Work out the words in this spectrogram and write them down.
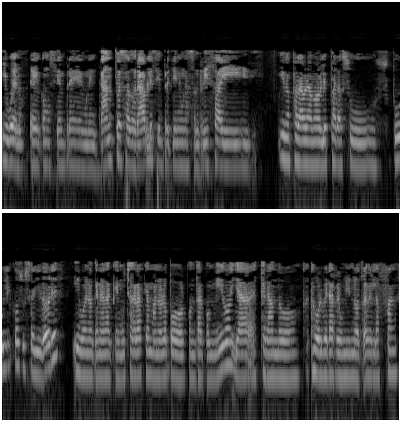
Y bueno, él como siempre un encanto, es adorable, siempre tiene una sonrisa y, y unas palabras amables para su, público, sus seguidores. Y bueno, que nada, que muchas gracias Manolo por contar conmigo, ya esperando a volver a reunirnos otra vez las fans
